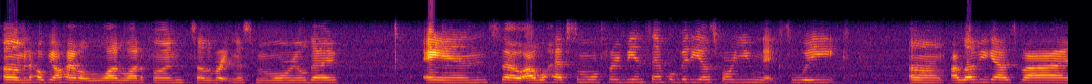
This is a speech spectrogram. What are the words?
Um, and I hope y'all have a lot, a lot of fun celebrating this Memorial Day. And so I will have some more freebie and sample videos for you next week. Um, I love you guys. Bye.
